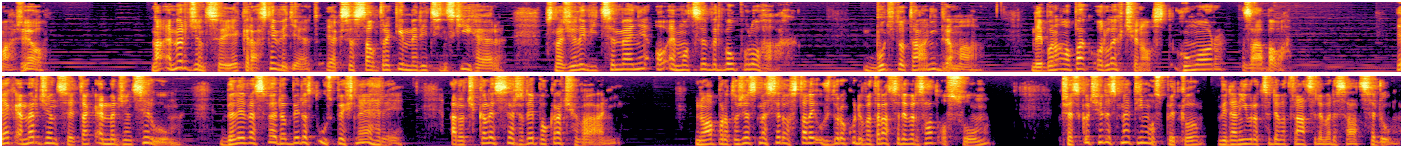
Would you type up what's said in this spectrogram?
drama, že jo? Na Emergency je krásně vidět, jak se soundtracky medicínských her snažili víceméně o emoce ve dvou polohách. Buď totální drama, nebo naopak odlehčenost, humor, zábava. Jak Emergency, tak Emergency Room byly ve své době dost úspěšné hry a dočkali se řady pokračování. No a protože jsme se dostali už do roku 1998, přeskočili jsme Team Hospital, vydaný v roce 1997.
